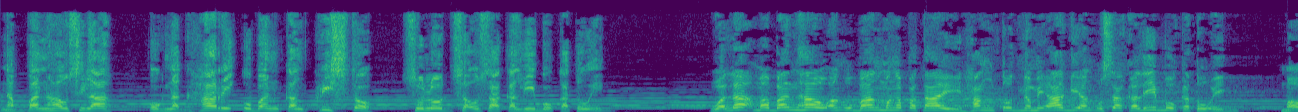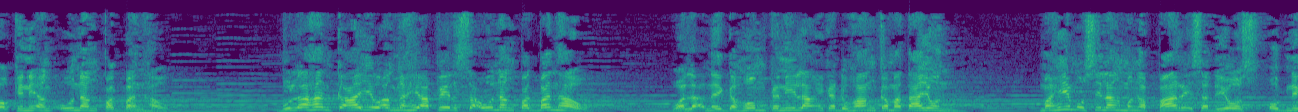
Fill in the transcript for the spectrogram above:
Nabanhaw sila og naghari uban kang Kristo sulod sa usa ka libo ka tuig. Wala mabanhaw ang ubang mga patay hangtod nga miagi ang usa ka libo ka tuig. Mao kini ang unang pagbanhaw. Bulahan kaayo ang nahiapil sa unang pagbanhaw. Wala nay gahom kanilang ikaduhang kamatayon. Mahimo silang mga pari sa Dios og ni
